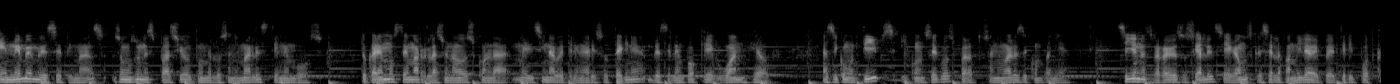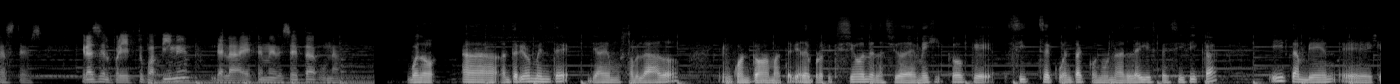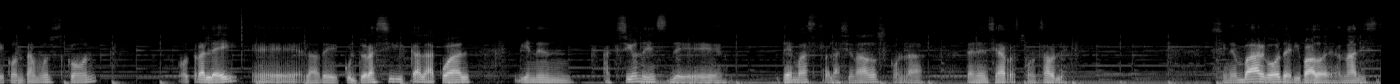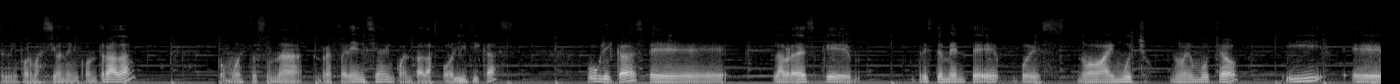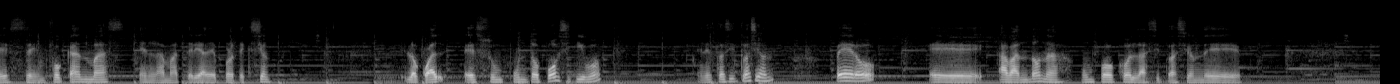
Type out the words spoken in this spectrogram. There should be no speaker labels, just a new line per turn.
En MMZ y más, somos un espacio donde los animales tienen voz. Tocaremos temas relacionados con la medicina veterinaria y zootecnia desde el enfoque One Health, así como tips y consejos para tus animales de compañía. Sigue nuestras redes sociales y hagamos crecer la familia de Petri Podcasters. Gracias al proyecto Papime de la FMBZ UNAM.
Bueno, uh, anteriormente ya hemos hablado en cuanto a materia de protección en la Ciudad de México, que sí se cuenta con una ley específica y también eh, que contamos con otra ley, eh, la de cultura cívica, la cual vienen acciones de temas relacionados con la tenencia responsable. Sin embargo, derivado del análisis de la información encontrada, como esto es una referencia en cuanto a las políticas públicas, eh, la verdad es que tristemente pues no hay mucho, no hay mucho y eh, se enfocan más en la materia de protección, lo cual es un punto positivo en esta situación, pero eh, abandona un poco la situación de,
